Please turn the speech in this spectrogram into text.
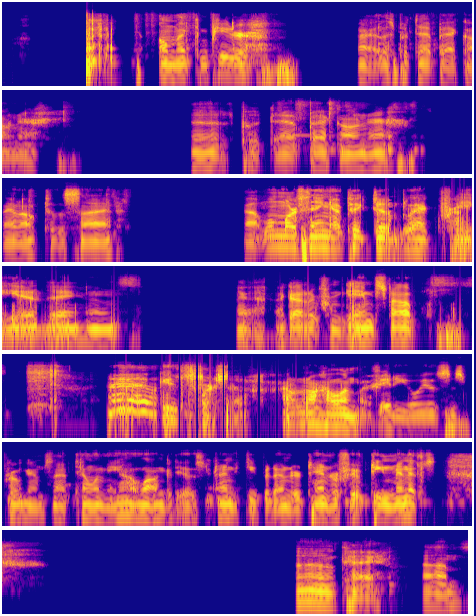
on my computer. All right, let's put that back on there. Let's put that back on there. That off to the side. Got one more thing I picked up Black Friday yesterday. Um, yeah, I got it from GameStop. Eh, good stuff. I don't know how long my video is. This program's not telling me how long it is. I'm trying to keep it under 10 or 15 minutes. Okay. Um,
